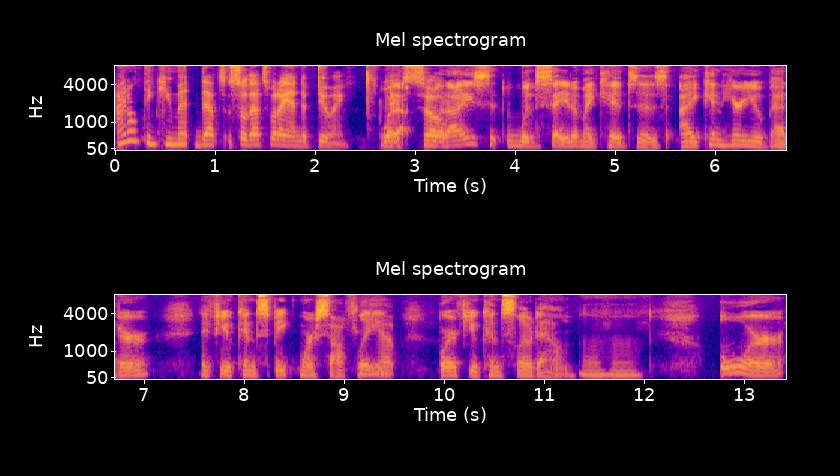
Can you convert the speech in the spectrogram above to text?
I don't think you meant that's so. That's what I end up doing. What, Okay, I- so- what I would say to my kids is, I can hear you better if you can speak more softly Yep. or if you can slow down. Mm-hmm. Or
